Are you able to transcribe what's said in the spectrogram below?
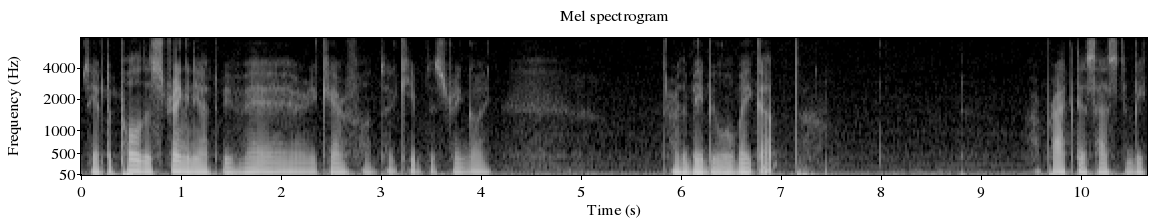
So you have to pull the string and you have to be very careful to keep the string going. Or the baby will wake up. Our practice has to be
